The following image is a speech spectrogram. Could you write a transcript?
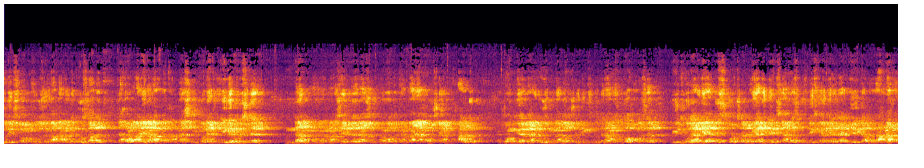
O'zbekistonimiz o'zini vatanini ko'rsatib, jahon arenalarida qatnashish imkoniyatiga ega bo'lishdi. undan e, mana shu yerda mana shu promotor kompaniyani ochgan har bir jonkuyarlarga o'z minnatdorchiligimizni bildiramiz. Xudo xohlasa bu yutuqlarga biz sportchilar birgalikda erishamiz. O'zbekiston kelajagi buyuk davlat. Rahmat.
